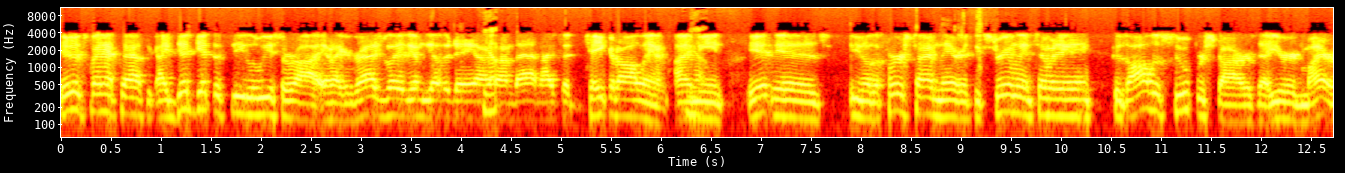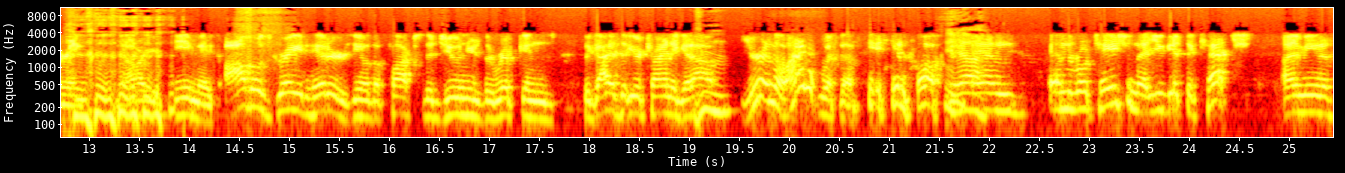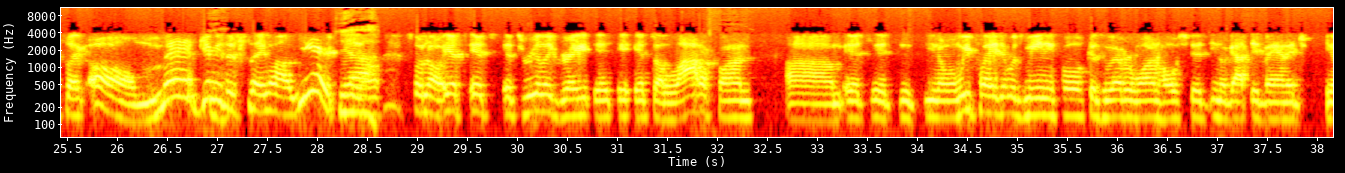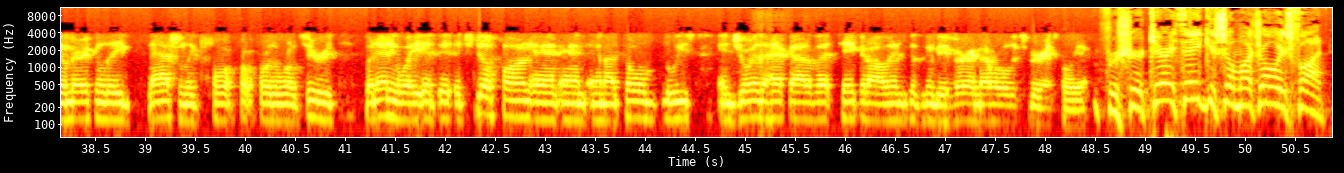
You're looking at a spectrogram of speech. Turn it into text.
It is fantastic. I did get to see Luis Arraez, and I congratulated him the other day on, yep. on that. And I said, take it all in. I yep. mean, it is you know, the first time there, it's extremely intimidating because all the superstars that you're admiring are your teammates. All those great hitters, you know, the Pucks, the Juniors, the Ripkens, the guys that you're trying to get out, mm-hmm. you're in the lineup with them, you know, yeah. and and the rotation that you get to catch. I mean, it's like, oh man, give me this thing all year. Yeah. You know? So no, it's it's it's really great. It, it, it's a lot of fun. Um, it's it, it, you know when we played it was meaningful because whoever won hosted you know got the advantage you know American League National League for for, for the World Series but anyway it, it, it's still fun and and and I told Luis enjoy the heck out of it take it all in because it's going to be a very memorable experience for you for sure Terry thank you so much always fun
